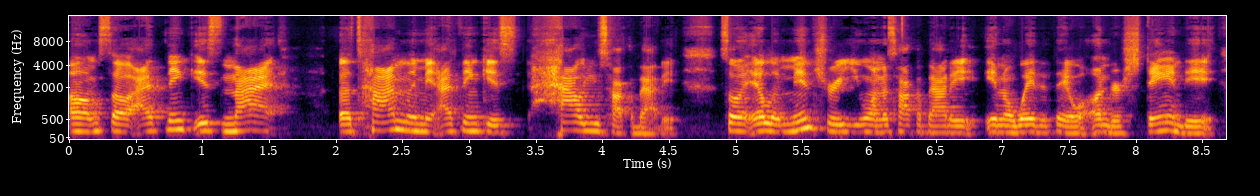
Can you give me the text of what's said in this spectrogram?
Um so i think it's not a time limit, I think is how you talk about it. So in elementary, you want to talk about it in a way that they will understand it.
